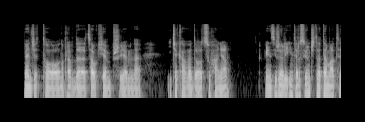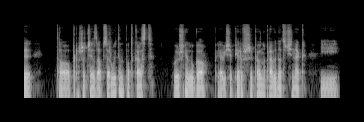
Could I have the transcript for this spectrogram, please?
będzie to naprawdę całkiem przyjemne i ciekawe do odsłuchania. Więc jeżeli interesują Cię te tematy, to proszę Cię zaobserwuj ten podcast, bo już niedługo pojawi się pierwszy pełnoprawny odcinek i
